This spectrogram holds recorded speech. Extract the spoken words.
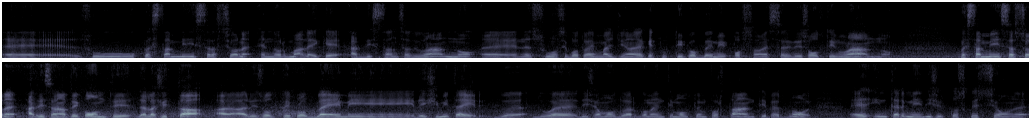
Eh, su questa amministrazione è normale che a distanza di un anno eh, nessuno si potrà immaginare che tutti i problemi possano essere risolti in un anno. Questa amministrazione ha risanato i conti della città, ha, ha risolto i problemi dei cimiteri, due, due, diciamo, due argomenti molto importanti per noi e in termini di circoscrizione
